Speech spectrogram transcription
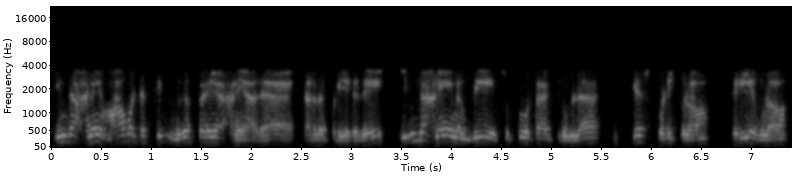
இந்த அணை மாவட்டத்தின் மிகப்பெரிய அணையாக கருதப்படுகிறது. இந்த அணையை நம்பி சுற்று வட்டாரத்தில் உள்ள எஸ் கொடிக்குளம் பெரியகுளம்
